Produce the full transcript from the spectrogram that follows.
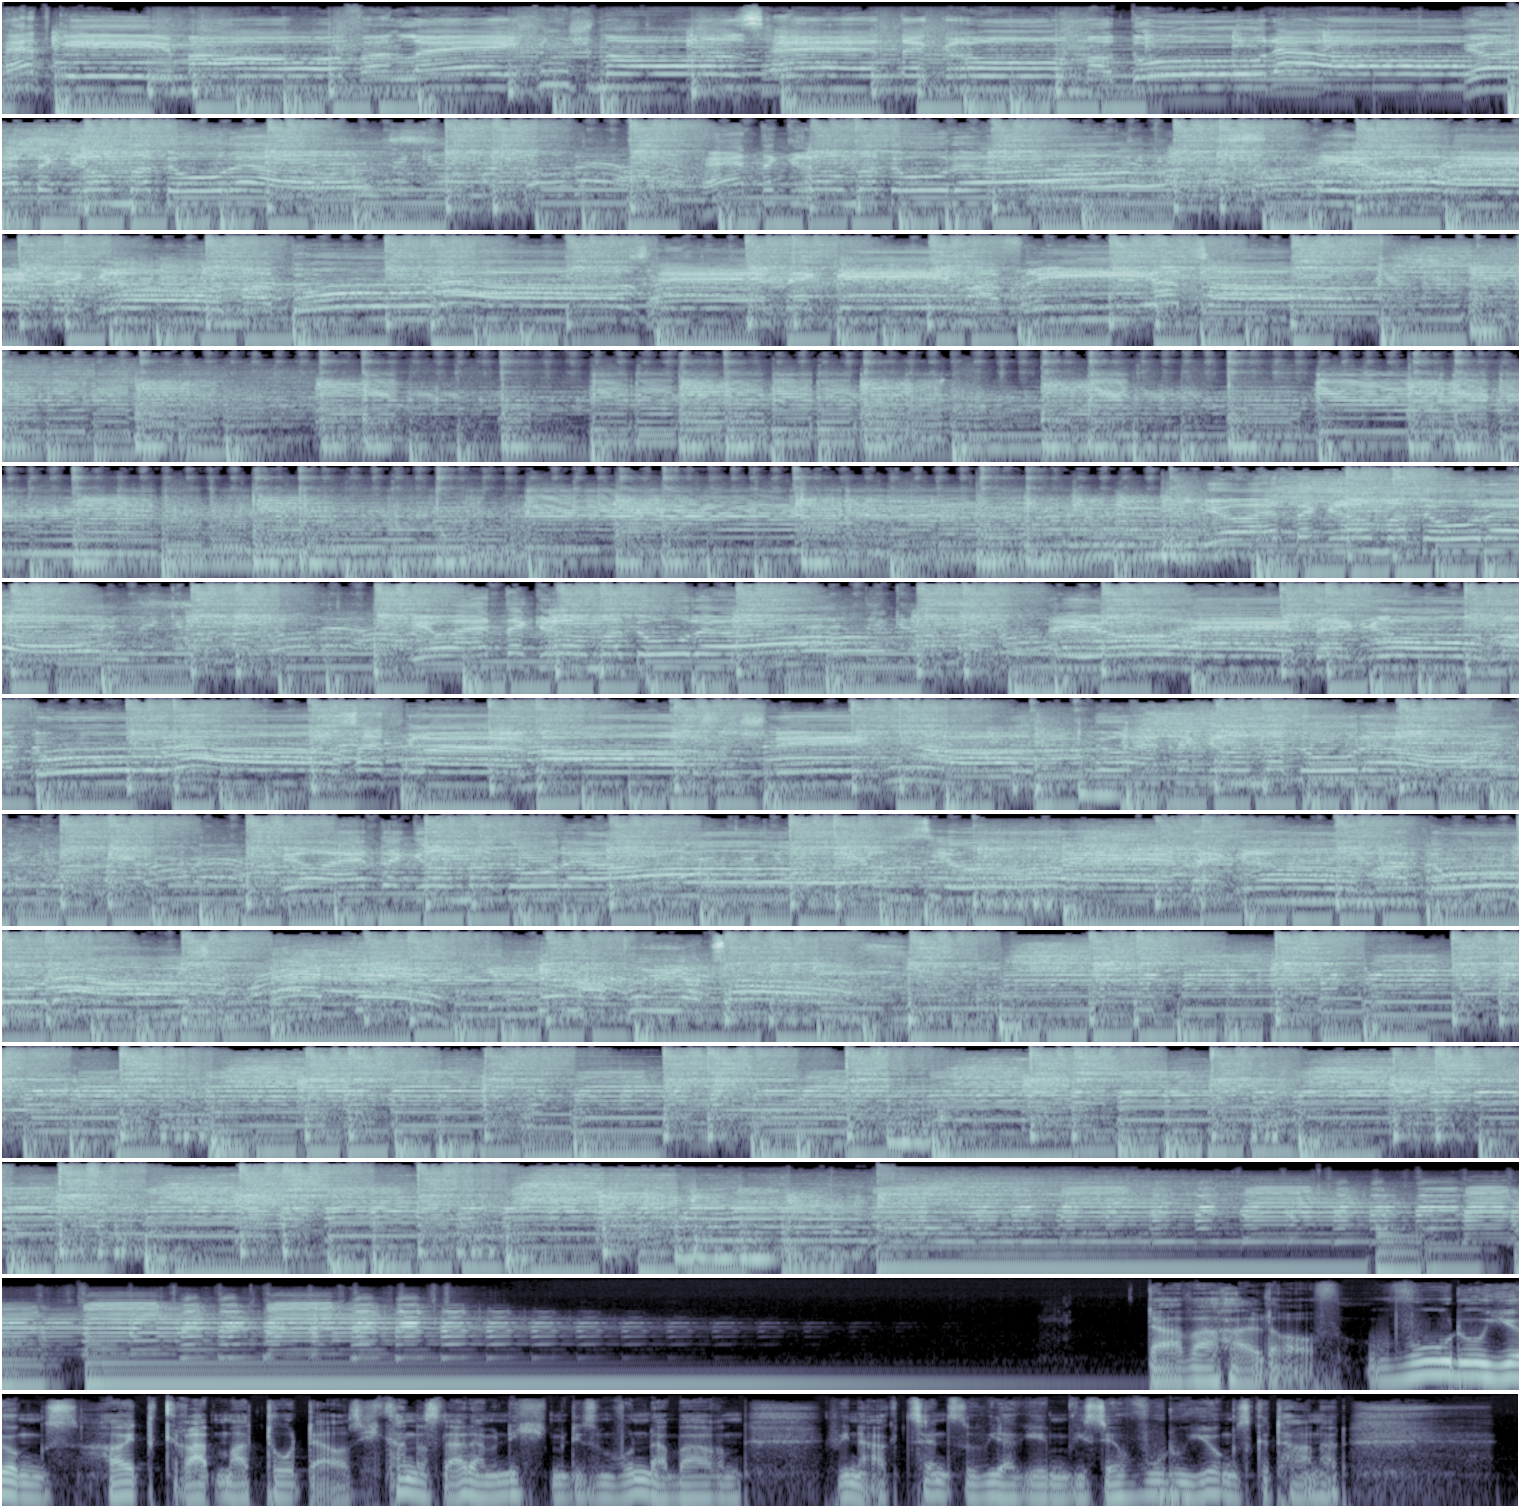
hätte gehen wir Jürgens, heut grad mal tot aus. Ich kann das leider nicht mit diesem wunderbaren Wiener Akzent so wiedergeben, wie es der Voodoo Jürgens getan hat.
